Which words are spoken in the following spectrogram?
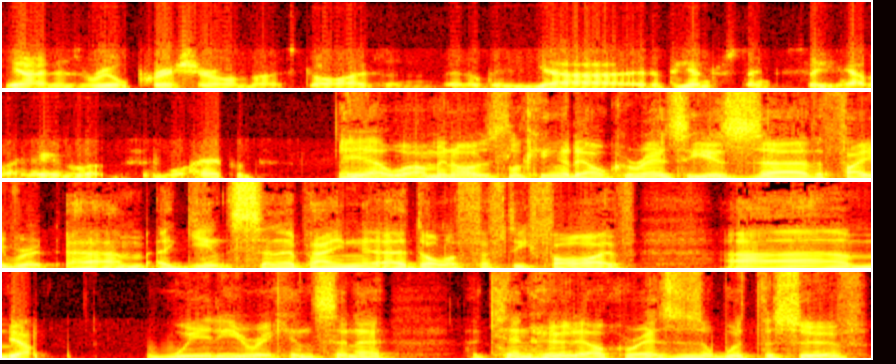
you know, there's real pressure on those guys, and it'll be uh, it'll be interesting to see how they handle it and see what happens. Yeah, well, I mean, I was looking at Alcaraz. He is uh, the favourite um, against Sinner, paying a dollar fifty-five. Um, yep. Where do you reckon Sinner can hurt Alcaraz? Is it with the serve?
